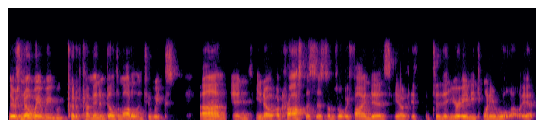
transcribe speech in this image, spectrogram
there's no way we could have come in and built a model in two weeks. Um, and you know, across the systems, what we find is, you know, if, to the, your 80-20 rule, Elliot,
